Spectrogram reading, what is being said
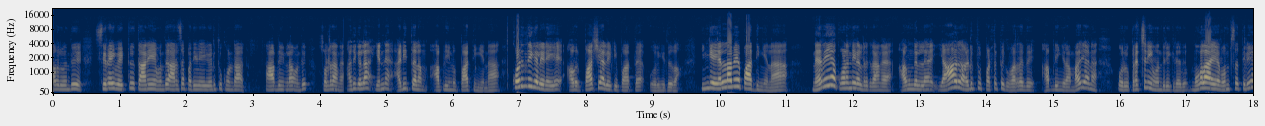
அவர் வந்து சிறை வைத்து தானே வந்து அரச பதவியை எடுத்துக்கொண்டார் அப்படின்லாம் வந்து சொல்கிறாங்க அதுக்கெல்லாம் என்ன அடித்தளம் அப்படின்னு பார்த்தீங்கன்னா குழந்தைகளிடையே அவர் பார்ஷியாலிட்டி பார்த்த ஒரு இதுதான். இங்கே எல்லாமே பார்த்தீங்கன்னா நிறைய குழந்தைகள் இருக்கிறாங்க. அவங்கள யார் அடுத்து பட்டத்துக்கு வர்றது அப்படிங்கிற மாதிரியான ஒரு பிரச்சனை வந்திருக்கிறது. முகலாய வம்சத்திலே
